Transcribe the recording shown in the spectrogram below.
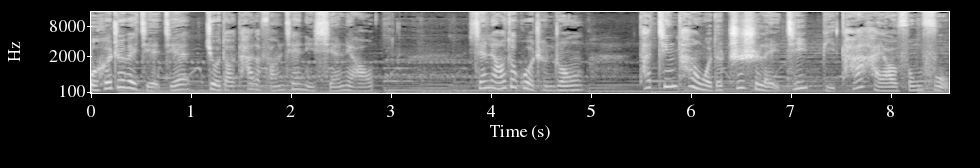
我和这位姐姐就到她的房间里闲聊。闲聊的过程中，她惊叹我的知识累积比她还要丰富。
